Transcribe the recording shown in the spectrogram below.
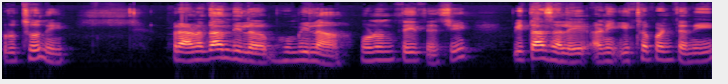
पृथूने प्राणदान दिलं भूमीला म्हणून ते त्याची पिता झाले आणि इथं पण त्यांनी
